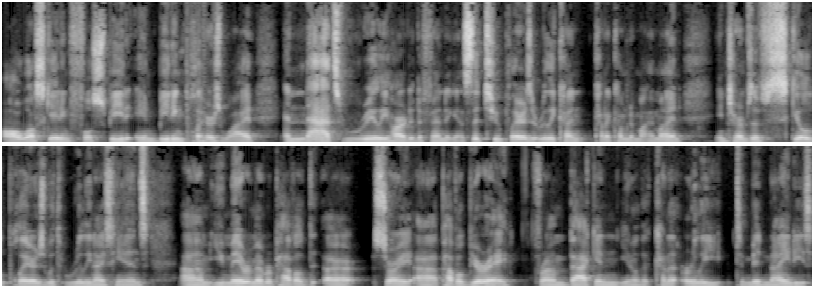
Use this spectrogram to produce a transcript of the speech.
all while skating full speed and beating players wide. And that's really hard to defend against. The two players that really kind, kind of come to my mind in terms of skilled players with really nice hands. Um, you may remember Pavel, uh, sorry, uh, Pavel Bure from back in, you know, the kind of early to mid 90s,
